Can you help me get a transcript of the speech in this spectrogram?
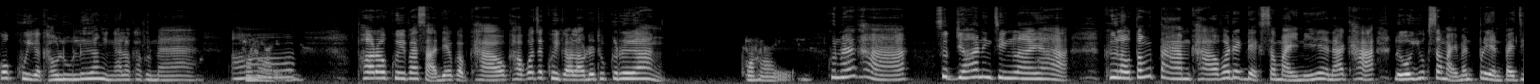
ก็คุยกับเขารู้เรื่องอย่างนั้นแล้วค่ะคุณแม่อ๋อใช่พอเราคุยภาษาเดียวกับเขา เขาก็จะคุยกับเราได้ทุกเรื่องใช่คุณแม่ขา สุดยอดจริง ๆ เลยอะ คือเราต้องตามเขาเพราะเด็ก ๆ สมัยนี้เนี่ยนะคะ หรือว่ายุคสมัยมันเปลี่ยนไปจ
